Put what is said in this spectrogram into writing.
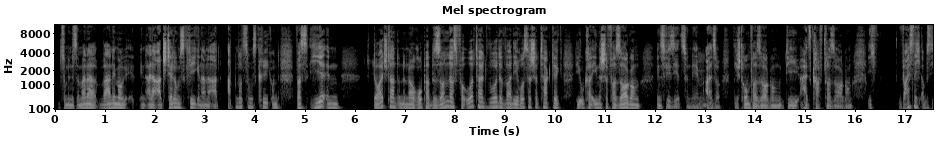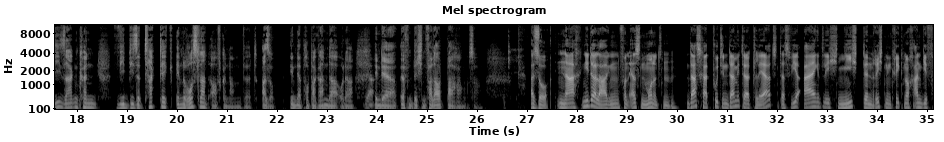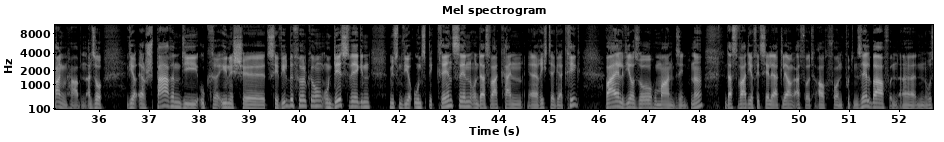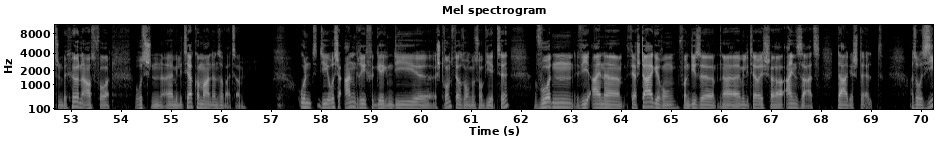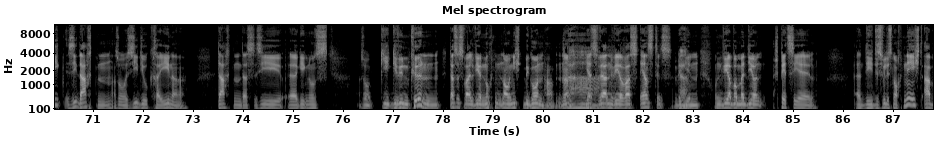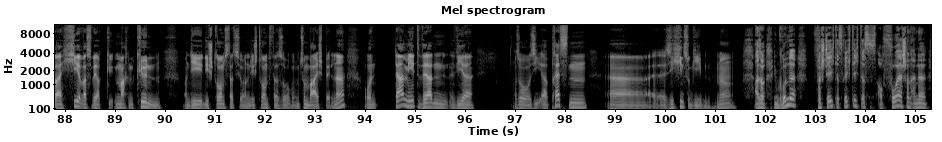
zumindest in meiner Wahrnehmung, in einer Art Stellungskrieg, in einer Art Abnutzungskrieg. Und was hier in Deutschland und in Europa besonders verurteilt wurde, war die russische Taktik, die ukrainische Versorgung ins Visier zu nehmen. Mhm. Also die Stromversorgung, die Heizkraftversorgung. Ich weiß nicht, ob Sie sagen können, wie diese Taktik in Russland aufgenommen wird. Also in der Propaganda oder Ja. in der öffentlichen Verlautbarung. So. Also nach Niederlagen von ersten Monaten, das hat Putin damit erklärt, dass wir eigentlich nicht den richtigen Krieg noch angefangen haben. Also wir ersparen die ukrainische Zivilbevölkerung und deswegen müssen wir uns begrenzen und das war kein äh, richtiger Krieg, weil wir so human sind. Ne? Das war die offizielle Erklärung auch von Putin selber, von äh, den russischen Behörden aus, von russischen äh, Militärkommando und so weiter und die russischen Angriffe gegen die äh, Stromversorgungsobjekte wurden wie eine Versteigerung von diesem äh, militärischen Einsatz dargestellt. Also sie, sie dachten, also sie, die Ukrainer, dachten, dass sie äh, gegen uns also ge gewinnen können. Das ist, weil wir noch, noch nicht begonnen haben. Ne? Ah. Jetzt werden wir was Ernstes beginnen und wir bombardieren speziell äh, die, das will ich noch nicht, aber hier, was wir machen können, und die, die Stromstation, die Stromversorgung zum Beispiel, ne? Und damit werden wir, also sie erpressen, äh, sich hinzugeben, ne? Also im Grunde verstehe ich das richtig, dass es auch vorher schon eine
